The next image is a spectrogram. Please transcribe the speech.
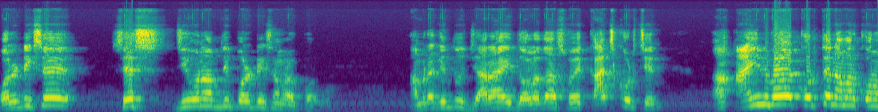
পলিটিক্সে শেষ জীবন অবধি পলিটিক্স আমরা করব। আমরা কিন্তু যারা এই দলদাস হয়ে কাজ করছেন আইনভাবে করতেন আমার কোনো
